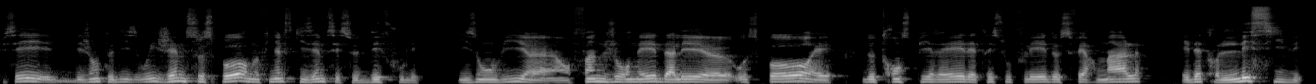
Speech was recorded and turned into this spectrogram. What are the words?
tu sais, des gens te disent oui, j'aime ce sport, mais au final, ce qu'ils aiment, c'est se défouler. Ils ont envie, euh, en fin de journée, d'aller euh, au sport et de transpirer, d'être essoufflé, de se faire mal et d'être lessivé.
